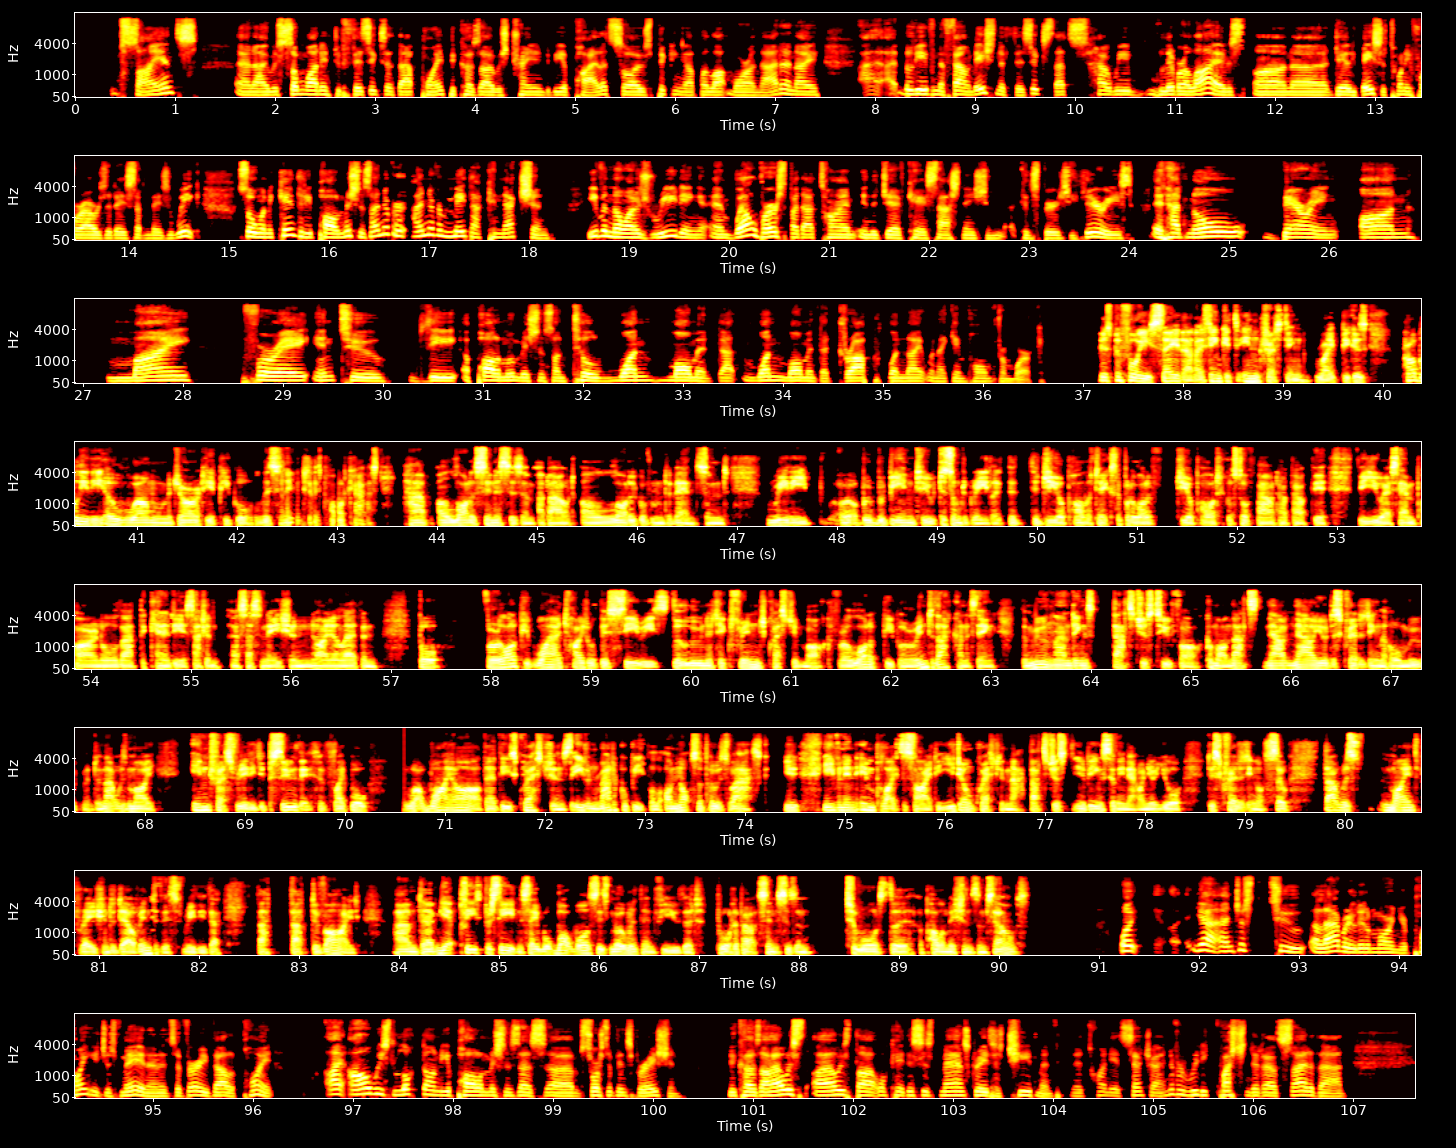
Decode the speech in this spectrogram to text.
science and I was somewhat into physics at that point because I was training to be a pilot. So I was picking up a lot more on that. And I, I believe in the foundation of physics. That's how we live our lives on a daily basis, 24 hours a day, seven days a week. So when it came to the Apollo missions, I never, I never made that connection, even though I was reading and well versed by that time in the JFK assassination conspiracy theories. It had no bearing on my foray into the Apollo moon missions until one moment, that one moment that dropped one night when I came home from work. Just before you say that, I think it's interesting, right? Because probably the overwhelming majority of people listening to this podcast have a lot of cynicism about a lot of government events and really uh, would be into, to some degree, like the, the geopolitics. I put a lot of geopolitical stuff out about the, the US empire and all that, the Kennedy assassination, 9 11. But for a lot of people, why I titled this series "The Lunatic Fringe?" question mark. For a lot of people who are into that kind of thing, the moon landings that's just too far. Come on, that's now now you're discrediting the whole movement, and that was my interest really to pursue this. Of like, well, why are there these questions that even radical people are not supposed to ask? You, even in impolite society, you don't question that. That's just you're being silly now, and you're, you're discrediting us. So that was my inspiration to delve into this. Really, that that that divide. And um, please proceed and say, well, what was this moment then for you that brought about cynicism towards the Apollo missions themselves? Well, yeah, and just to elaborate a little more on your point you just made, and it's a very valid point. I always looked on the Apollo missions as a um, source of inspiration because I always I always thought, okay, this is man's greatest achievement in the 20th century. I never really questioned it outside of that.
